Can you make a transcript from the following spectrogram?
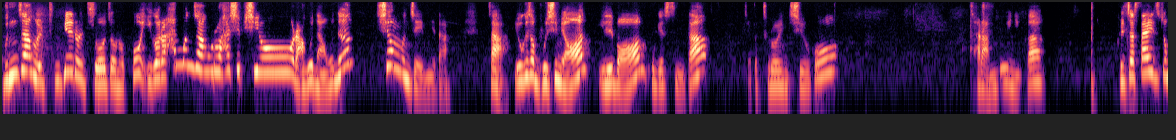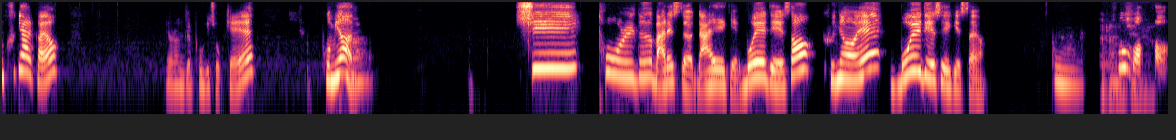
문장을 두 개를 주어져 놓고 이거를 한 문장으로 하십시오라고 나오는 시험 문제입니다. 자, 여기서 보시면 1번 보겠습니다. 제가 드로잉 지우고 잘 안 보이니까 글자 사이즈 좀 크게 할까요? 여러분들 보기 좋게 보면 she told 말했어요. 나에게 뭐에 대해서 그녀의 뭐에 대해서 얘기했어요. 코워커.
